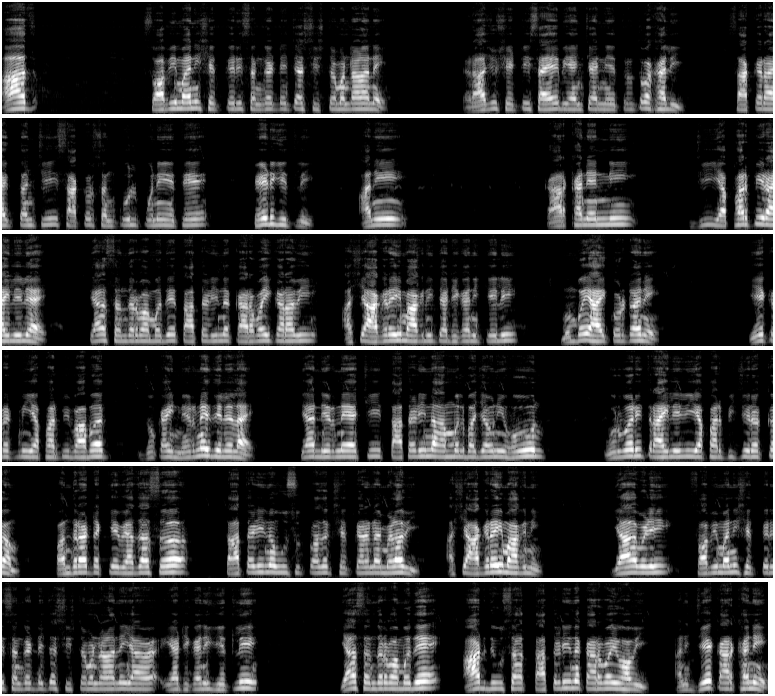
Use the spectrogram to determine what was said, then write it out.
आज स्वाभिमानी शेतकरी संघटनेच्या शिष्टमंडळाने राजू शेट्टी साहेब यांच्या नेतृत्वाखाली साखर आयुक्तांची साखर संकुल पुणे येथे भेट घेतली. आणि कारखान्यांनी जी एफ आर पी राहिलेली आहे त्या संदर्भामध्ये तातडीनं कारवाई करावी अशी आग्रही मागणी त्या ठिकाणी केली. मुंबई हायकोर्टाने एक रकमी एफ आर पीबाबत जो काही निर्णय दिलेला आहे त्या निर्णयाची तातडीनं अंमलबजावणी होऊन उर्वरित राहिलेली एफ आर पीची रक्कम पंधरा टक्के व्याजासह तातडीनं ऊस उत्पादक शेतकऱ्यांना मिळावी अशी आग्रही मागणी यावेळी स्वाभिमानी शेतकरी संघटनेच्या शिष्टमंडळाने या या ठिकाणी घेतली. या संदर्भामध्ये आठ दिवसात तातडीनं कारवाई व्हावी आणि जे कारखाने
